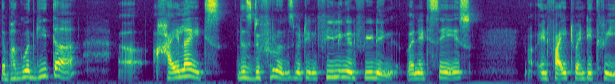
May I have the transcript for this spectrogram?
The bhagavad gita uh, highlights this difference between feeling and feeding when it says uh, in 523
